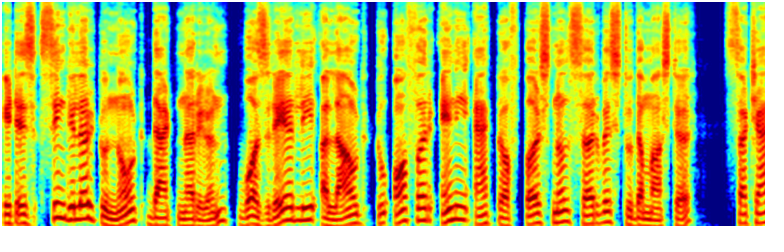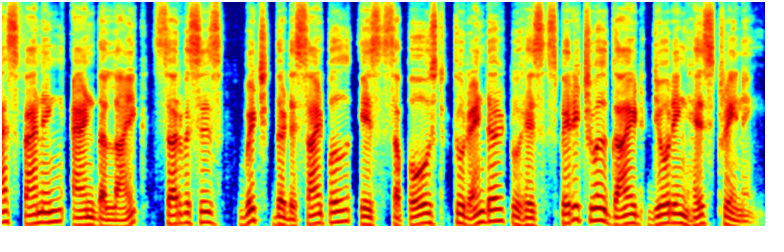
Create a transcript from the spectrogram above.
It is singular to note that Naren was rarely allowed to offer any act of personal service to the master, such as fanning and the like services which the disciple is supposed to render to his spiritual guide during his training.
